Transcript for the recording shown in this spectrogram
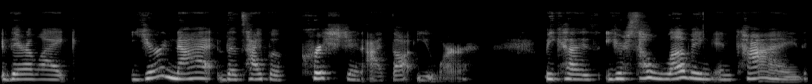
they're like, You're not the type of Christian I thought you were because you're so loving and kind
